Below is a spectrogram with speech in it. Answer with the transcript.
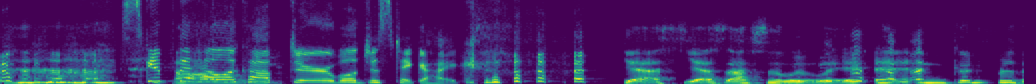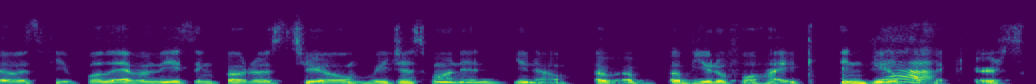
Skip the um, helicopter. we'll just take a hike. Yes, yes, absolutely. and, and, good for those people. They have amazing photos too. We just wanted, you know, a, a, a beautiful hike and beautiful yeah. pictures.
